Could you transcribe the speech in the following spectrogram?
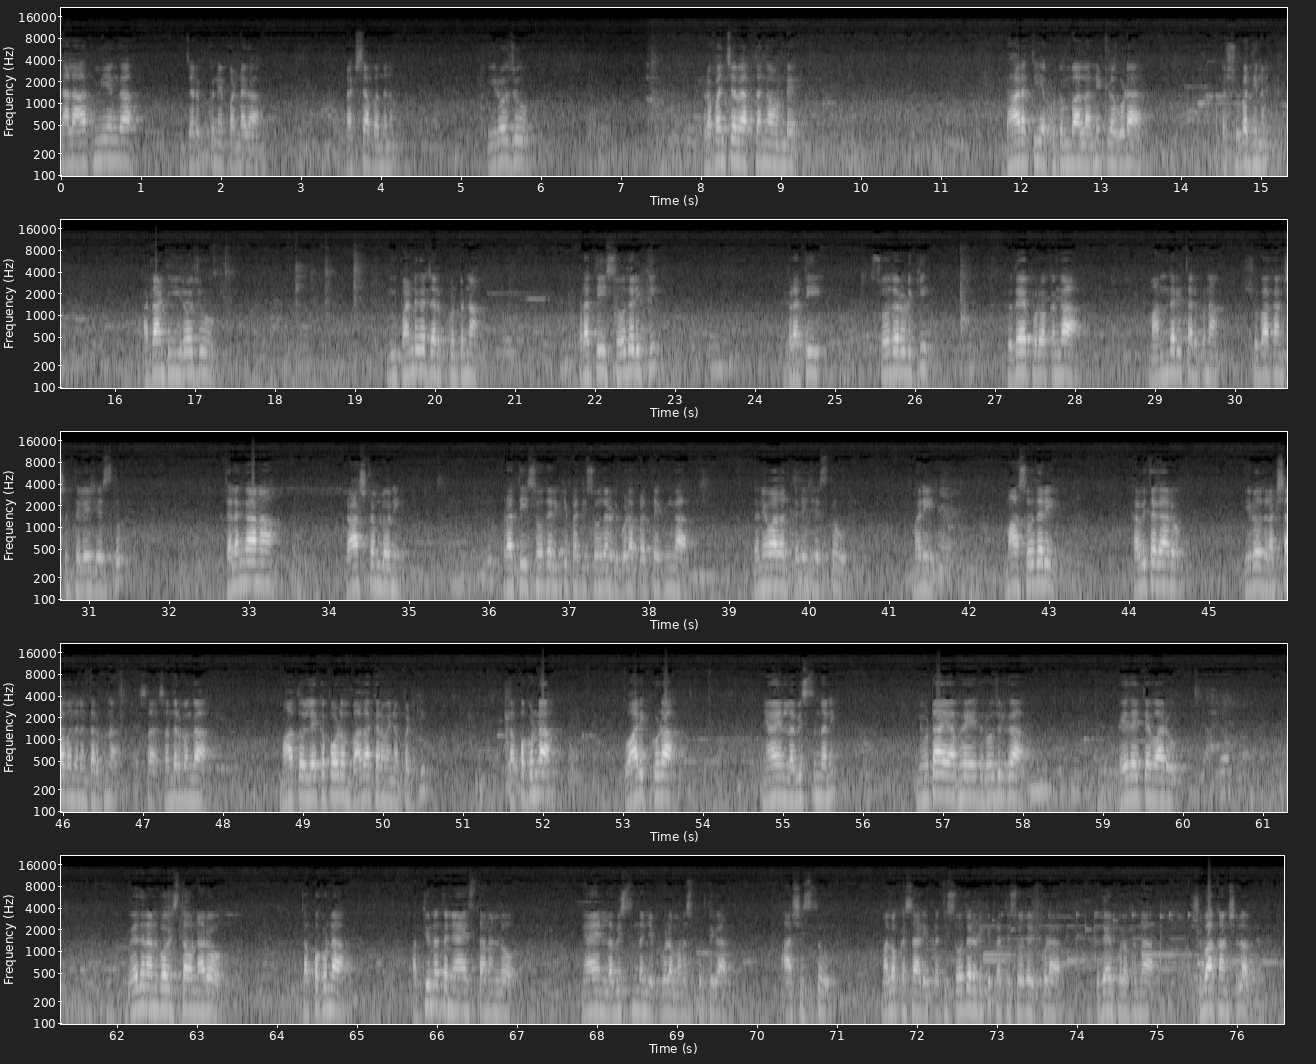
చాలా ఆత్మీయంగా జరుపుకునే పండగ రక్షాబంధనం. ఈరోజు ప్రపంచవ్యాప్తంగా ఉండే భారతీయ కుటుంబాలన్నింటిలో కూడా ఒక శుభదినం. అట్లాంటి ఈరోజు ఈ పండుగ జరుపుకుంటున్న ప్రతి సోదరికి ప్రతి సోదరుడికి హృదయపూర్వకంగా మా అందరి తరపున శుభాకాంక్షలు తెలియజేస్తూ తెలంగాణ రాష్ట్రంలోని ప్రతి సోదరికి ప్రతి సోదరుడికి కూడా ప్రత్యేకంగా ధన్యవాదాలు తెలియజేస్తూ మరి మా సోదరి కవిత గారు ఈరోజు రక్షాబంధనం తరపున స- సందర్భంగా మాతో లేకపోవడం బాధాకరమైనప్పటికీ తప్పకుండా వారికి కూడా న్యాయం లభిస్తుందని నూట యాభై ఐదు రోజులుగా ఏదైతే వారు వేదన అనుభవిస్తూ ఉన్నారో తప్పకుండా అత్యున్నత న్యాయస్థానంలో న్యాయం లభిస్తుందని చెప్పి కూడా మనస్ఫూర్తిగా ఆశిస్తూ మరొకసారి ప్రతి సోదరుడికి ప్రతి సోదరికి కూడా హృదయపూర్వకంగా శుభాకాంక్షలు అభినందన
